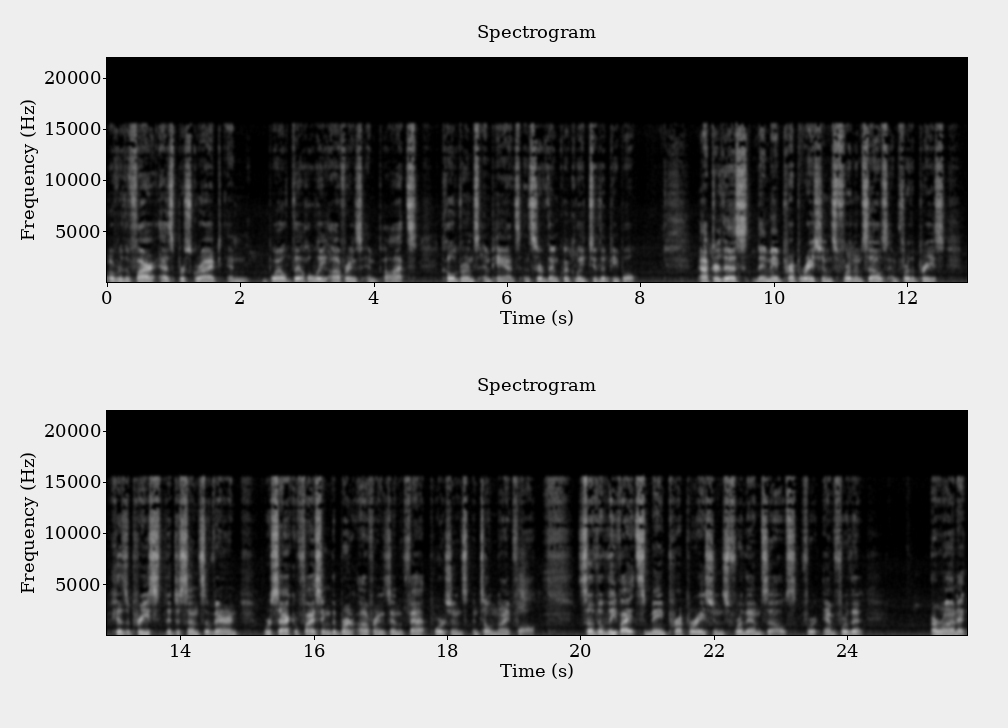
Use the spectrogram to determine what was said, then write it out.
over the fire as prescribed, and boiled the holy offerings in pots, cauldrons, and pans, and served them quickly to the people. After this, they made preparations for themselves and for the priests, because the priests, the descendants of Aaron, were sacrificing the burnt offerings and the fat portions until nightfall. So the Levites made preparations for themselves for and for the Aaronic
